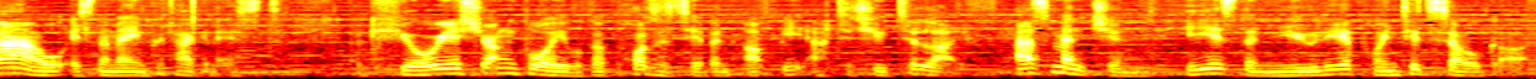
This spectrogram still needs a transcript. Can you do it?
Val is the main protagonist, a curious young boy with a positive and upbeat attitude to life. As mentioned, he is the newly appointed Soul Guard,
